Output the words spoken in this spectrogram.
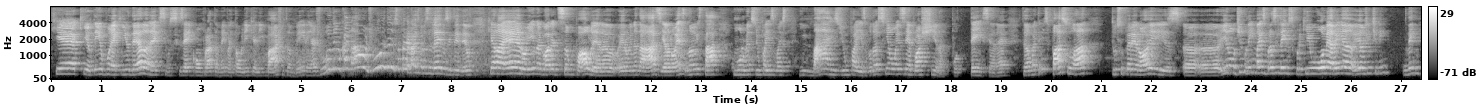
que é que eu tenho o bonequinho dela, né, que se vocês quiserem comprar também, vai estar o link ali embaixo também, né, ajudem o canal, ajudem super-heróis brasileiros, entendeu? Que ela é heroína agora de São Paulo, ela é heroína da Ásia, ela não, é, não está com monumentos de um país, mas em mais de um país. Vou dar assim um exemplo, a China, potência, né? Então vai ter um espaço lá dos super-heróis, uh, uh, e eu não digo nem mais brasileiros, porque o Homem-Aranha a gente nem, nem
